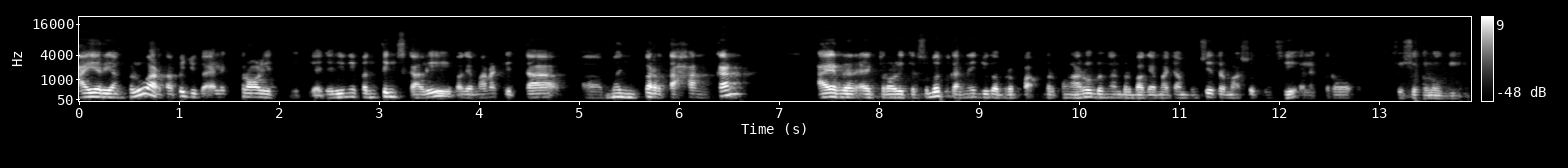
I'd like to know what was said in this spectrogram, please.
air yang keluar, tapi juga elektrolit. Gitu ya. Jadi ini penting sekali bagaimana kita eh, mempertahankan air dan elektrolit tersebut karena ini juga berpengaruh dengan berbagai macam fungsi termasuk fungsi elektrofisiologi.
